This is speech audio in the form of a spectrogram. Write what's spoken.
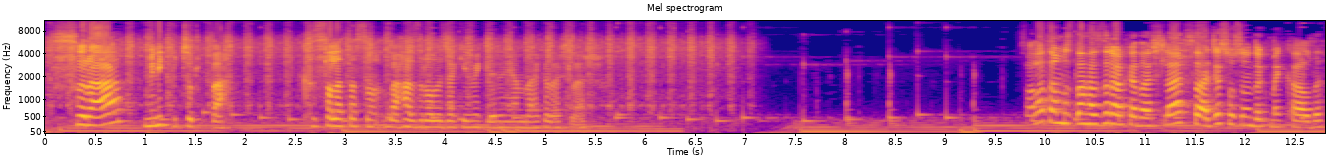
Sıra minik bir turpta. Kız salatası da hazır olacak yemeklerin yanında arkadaşlar. Salatamız da hazır arkadaşlar. Sadece sosunu dökmek kaldı.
